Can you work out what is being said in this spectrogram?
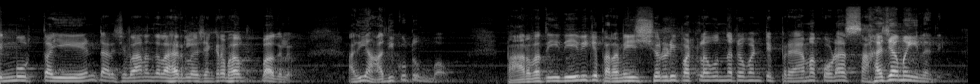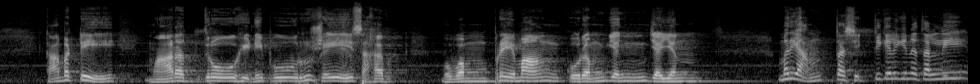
చిన్మూర్తయే అంటారు శివానంద లహరిలో శంకర భగవత్పాదులు అది ఆది కుటుంబం. పార్వతీదేవికి పరమేశ్వరుడి పట్ల ఉన్నటువంటి ప్రేమ కూడా సహజమైనది. కాబట్టి మారద్రోహిణి పూరుషే సహ భువం ప్రేమాంకురం యంజయన్ మరి అంత శక్తి కలిగిన తల్లి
